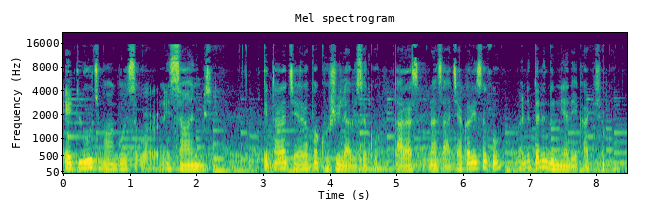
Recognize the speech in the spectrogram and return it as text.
એટલું જ માંગુ સવાર અને સાંજ કે તારા ચહેરા પર ખુશી લાવી શકું, તારા સપના સાચા કરી શકું અને તને દુનિયા દેખાડી શકું.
